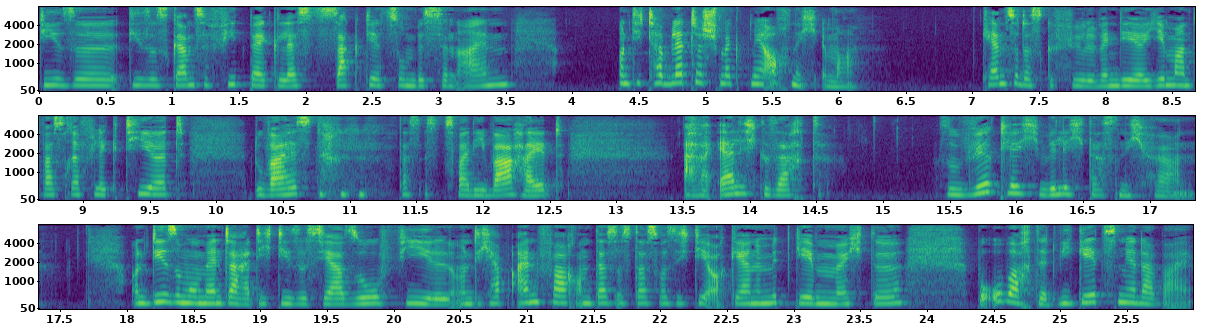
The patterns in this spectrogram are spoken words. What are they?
diese, dieses ganze Feedback lässt, sackt jetzt so ein bisschen ein. Und die Tablette schmeckt mir auch nicht immer. Kennst du das Gefühl, wenn dir jemand was reflektiert, du weißt, das ist zwar die Wahrheit, aber ehrlich gesagt, so wirklich will ich das nicht hören. Und diese Momente hatte ich dieses Jahr so viel und ich habe einfach und das ist das, was ich dir auch gerne mitgeben möchte, beobachtet, wie geht's mir dabei?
